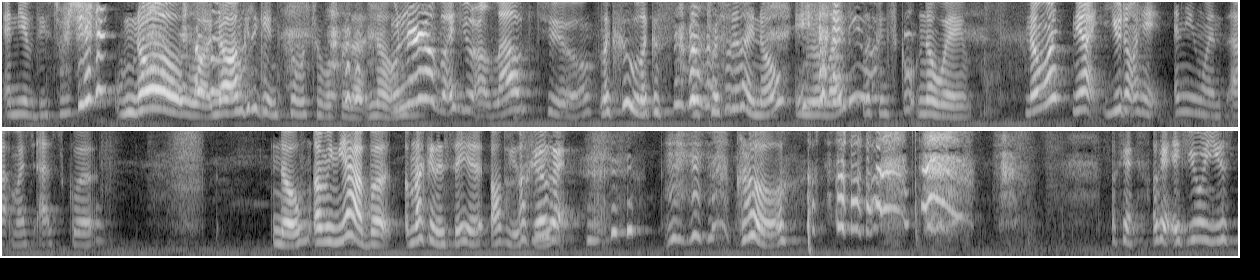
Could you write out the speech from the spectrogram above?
Any of these torture? no, no, I'm gonna get in so much trouble for that. No. no, no, but if you're allowed to. Like who? Like a, a person I know in yeah, real life? Anyone? Like in school? No way. No one? Yeah, you don't hate anyone that much at school. No, I mean yeah, but I'm not gonna say it. Obviously. Okay, okay. Girl. Okay, okay. If you were used,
